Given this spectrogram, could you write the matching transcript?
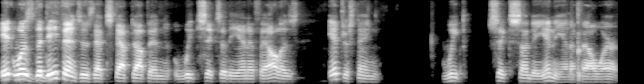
It was the defenses that stepped up in week six of the NFL as interesting week six Sunday in the NFL where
